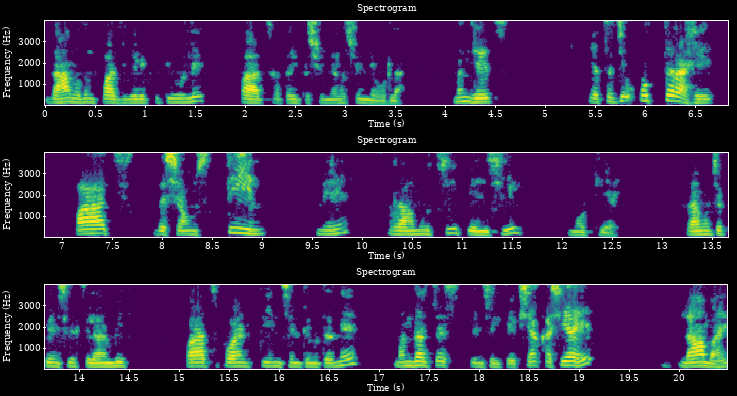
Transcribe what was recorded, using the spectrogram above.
दहा मधून पाच गेले किती उरले? पाच. आता इथं शून्याला शून्य उरला. म्हणजेच याचं जे उत्तर आहे पाच दशांश तीन ने रामूची पेन्सिल मोठी आहे. रामूच्या पेन्सिलची लांबी पाच पॉईंट तीन सेंटीमीटरने मंदारच्या पेन्सिलपेक्षा कशी आहे? लांब आहे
